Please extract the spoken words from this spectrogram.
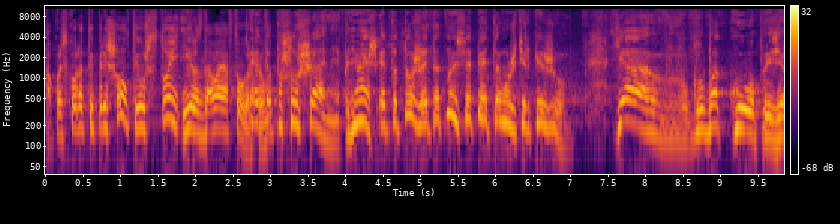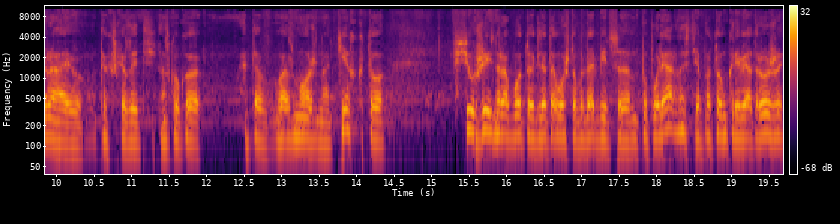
А коль скоро ты пришел, ты уж стой и раздавай автографы. Это вот... послушание, понимаешь? Это тоже, это относится опять к тому же терпежу. Я глубоко презираю, так сказать, насколько это возможно, тех, кто всю жизнь работает для того, чтобы добиться популярности, а потом кривят рожи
